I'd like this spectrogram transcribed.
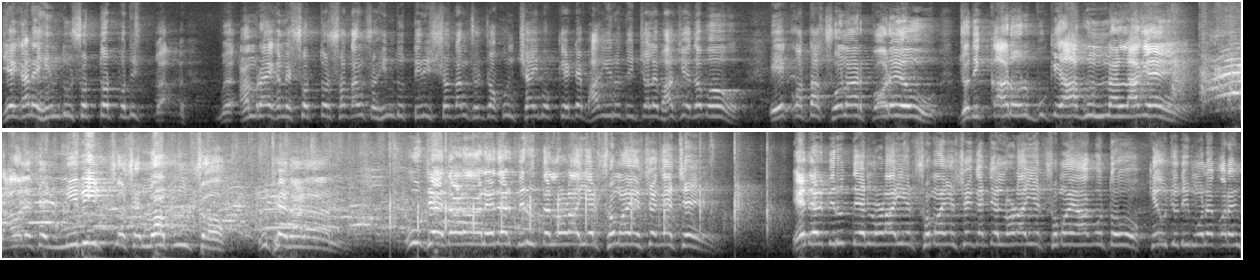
যে এখানে হিন্দু সত্তর আমরা এখানে সত্তর শতাংশ, হিন্দু তিরিশ শতাংশ যখন চাইব কেটে ভাগীরথীর জলে ভাসিয়ে দেবো। এ কথা শোনার পরেও যদি কারোর বুকে আগুন না লাগে, তাহলে সে নিবিচ্ছ সে নপুংসক উঠে দাঁড়ান। উঠে দাঁড়ান, এদের বিরুদ্ধে লড়াইয়ের সময় এসে গেছে। এদের বিরুদ্ধে লড়াইয়ের সময় এসে গেছে, লড়াইয়ের সময় আগত। কেউ যদি মনে করেন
